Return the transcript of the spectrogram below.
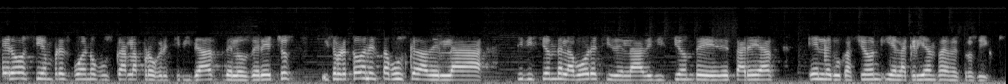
pero siempre es bueno buscar la progresividad de los derechos y sobre todo en esta búsqueda de la división de labores y de la división de, tareas en la educación y en la crianza de nuestros hijos.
